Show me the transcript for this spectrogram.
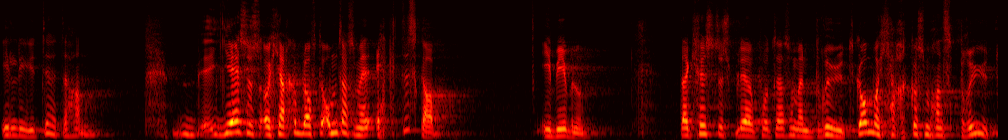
i lydighet til Han. Jesus og Kirka blir ofte omtalt som et ekteskap i Bibelen. Der Kristus blir portrettert som en brudgom og Kirka som hans brud.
